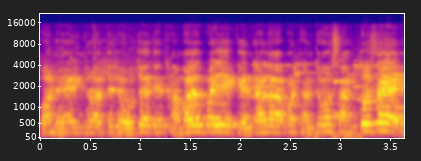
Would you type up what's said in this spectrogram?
पण हे हिंदू अत्याचार होतोय ते थांबायलाच पाहिजे. केंद्राला आपण ठणकावून सांगतोच आहे.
